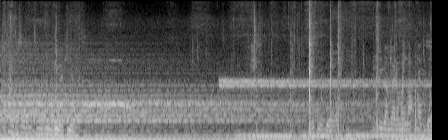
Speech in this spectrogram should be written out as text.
Itu masih jemur nunggu lagi ya. Ini dia. Ini kameramen laknat ya.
